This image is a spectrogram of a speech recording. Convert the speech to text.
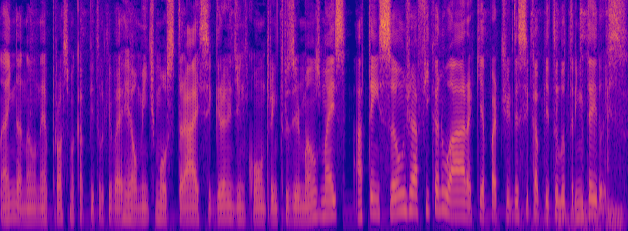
ainda não, né? Próximo capítulo que vai realmente mostrar esse grande encontro entre os irmãos, mas a tensão já fica no ar aqui a partir desse capítulo 32.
